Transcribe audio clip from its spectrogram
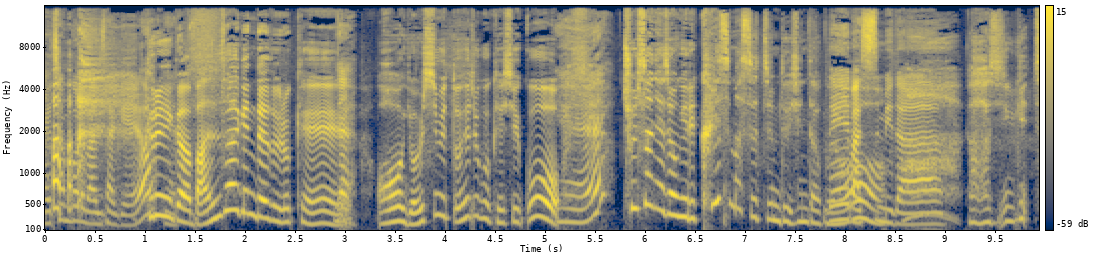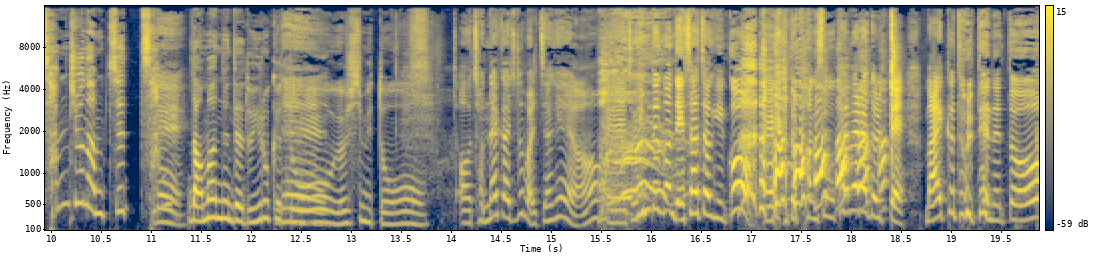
네, 참고로 만삭이에요. 그러니까 만삭인데도 이렇게 네. 어 열심히 또 해주고 계시고 네. 예. 출산 예정일이 크리스마스쯤 되신다고요? 네, 맞습니다. 야 이게 3주 남짓 삼- 네. 남았는데도 이렇게 네. 또 열심히 또 어, 전날까지도 멀쩡해요. 예, 좀 힘든 건 내 사정이고 예, 또 방송 카메라 돌 때, 마이크 돌 때는 또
